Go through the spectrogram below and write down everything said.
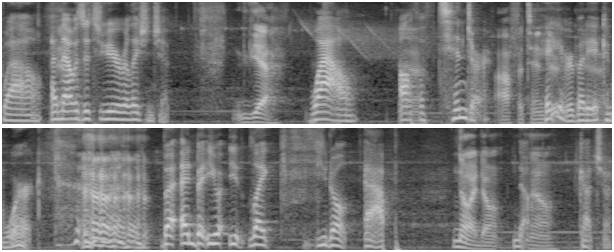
Wow, and that was a two-year relationship. Yeah. Wow, off of Tinder. Off of Tinder. Hey, everybody, yeah. it can work. but and but you, you like you don't app. No, I don't. No. No. Gotcha.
